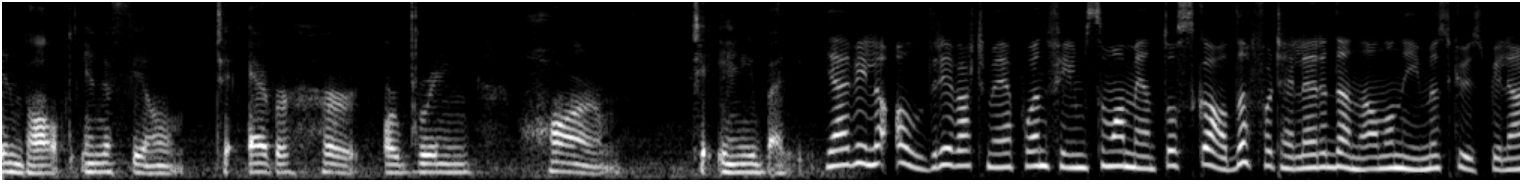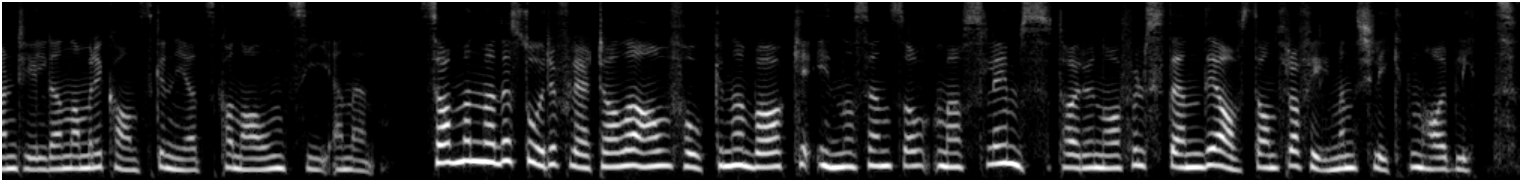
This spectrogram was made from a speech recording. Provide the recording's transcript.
involved in a film to ever hurt or bring harm jeg ville aldri vært med på en film som var ment å skade, forteller denne anonyme skuespilleren til den amerikanske nyhetskanalen CNN. Sammen med det store flertallet av folkene bak 'Innocence of Muslims' tar hun nå fullstendig avstand fra filmen slik den har blitt.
